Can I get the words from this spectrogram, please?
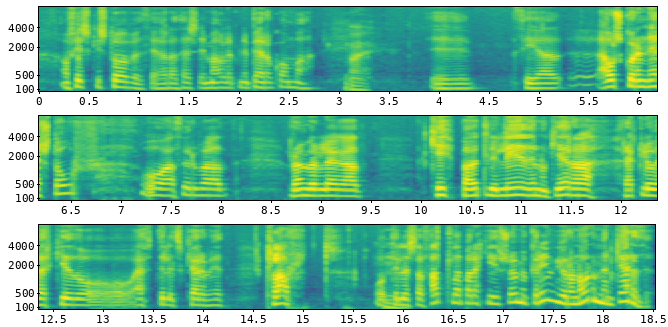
á fiskistofu þegar að þessi málefni ber að koma. Nei. E, því að áskurinn er stór og að þurfa að raunverulega að kippa öll í liðin og gera regluverkið og eftirlitskerfið klárt og til þess að falla bara ekki í sömu grifjur og norðmenn gerðu.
